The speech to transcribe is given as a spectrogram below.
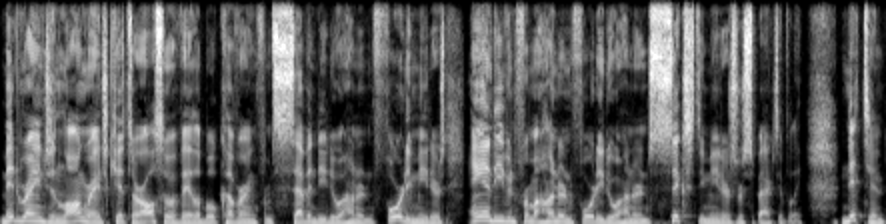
Mid range and long range kits are also available, covering from 70 to 140 meters and even from 140 to 160 meters, respectively. Nittan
